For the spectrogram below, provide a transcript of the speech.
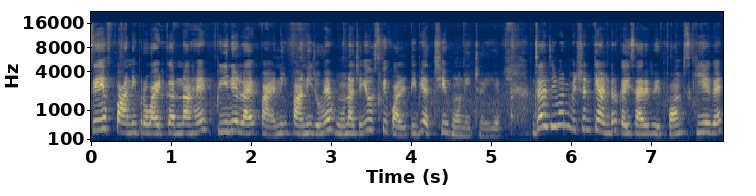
सेफ़ पानी प्रोवाइड करना है, पीने लायक पानी पानी जो है होना चाहिए, उसकी क्वालिटी भी अच्छी होनी चाहिए। जल जीवन मिशन के अंडर कई सारे रिफॉर्म्स किए गए,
